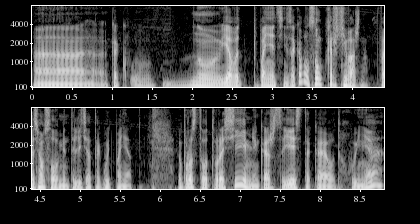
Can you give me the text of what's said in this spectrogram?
А, как, ну, я вот по понятию не закапывался, ну, короче, неважно. Возьмем слово менталитет, так будет понятно. Просто вот в России, мне кажется, есть такая вот хуйня,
